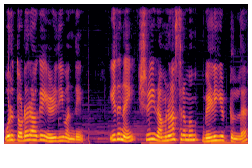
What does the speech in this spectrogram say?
ஒரு தொடராக எழுதி வந்தேன். இதனை ஸ்ரீ ரமணாசிரமம் வெளியிட்டுள்ள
